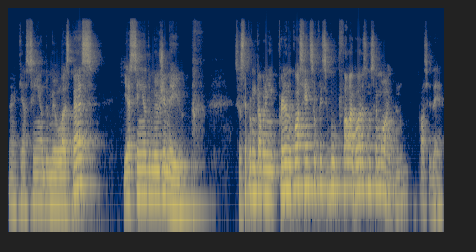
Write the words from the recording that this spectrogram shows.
Né? Que é a senha do meu LastPass e a senha do meu Gmail. Se você perguntar para mim, Fernando, qual a senha do seu Facebook? Fala agora, senão você morre. Eu não faço ideia.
